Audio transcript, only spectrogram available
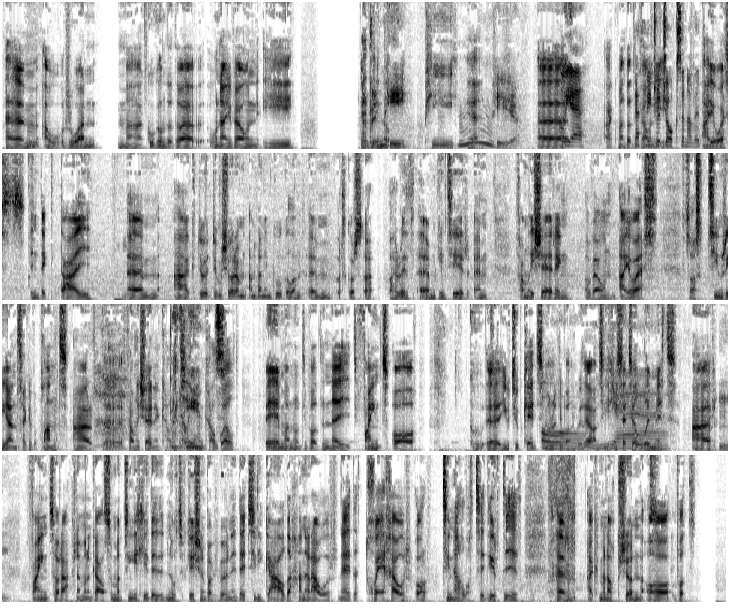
Um, mm. A rwan mae Google yn dod o hwnna i fewn i... Android P. P, ie. Mm. Yeah. P, ie. Yeah. Uh, oh, ie. Yeah. Ac mae'n dod i fewn i jokes yna fyd. iOS 12. Um, ac dwi'n dwi, siŵr am, amdani'n Google, ond um, wrth gwrs, oherwydd um, gen ti'r um, family sharing o fewn iOS, So os ti'n riant ac efo plant ar the family sharing account, ti'n cael gweld be maen nhw wedi bod yn neud, faint o uh, YouTube Kids oh, maen nhw wedi bod yn gwylio, ond ti'n gallu oh, yeah. setio limit ar hmm. faint o'r app na maen nhw'n gael. So ti'n gallu dweud notification o bob beth yn dweud, ti wedi gael dy hanner awr neu dy chwech awr o'r ti'n aloted i'r dydd. Um, ac mae'n opsiwn o fod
